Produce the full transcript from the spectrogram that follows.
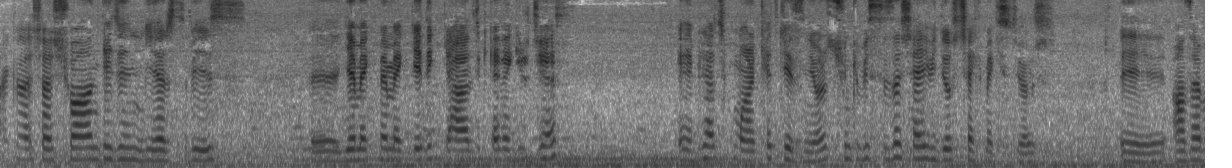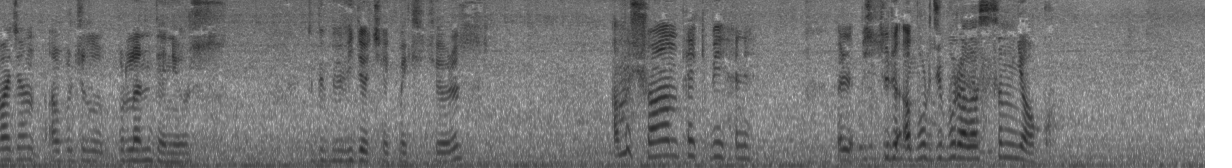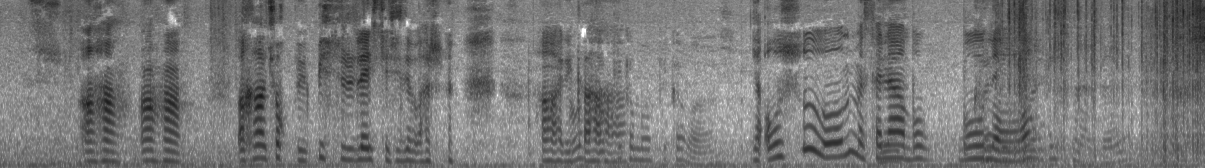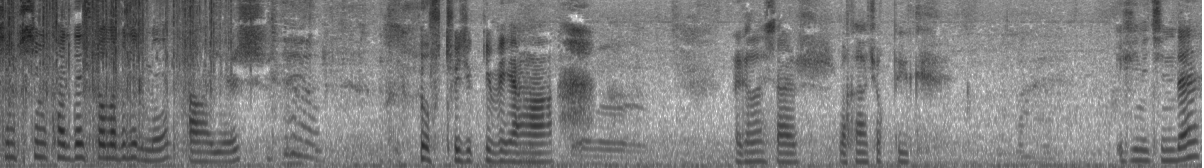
Arkadaşlar şu an gecenin bir yarısı biz e, yemek memek yedik geldik eve gireceğiz. E, birazcık market geziniyoruz çünkü biz size şey videosu çekmek istiyoruz. E, Azerbaycan abur cuburlarını deniyoruz bir, bir video çekmek istiyoruz. Ama şu an pek bir hani böyle bir sürü abur cubur alasım yok. Aha, aha. Bakalım çok büyük bir sürü leş çeşidi var. Harika. Paprika maprika var. Ya olsun. Mesela bu bu ne? Şim karides de olabilir mi? Hayır. of çocuk gibi ya. Arkadaşlar vaka çok büyük. İşin içinde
